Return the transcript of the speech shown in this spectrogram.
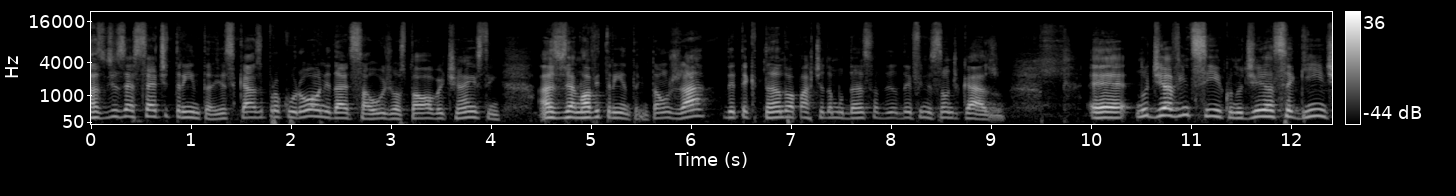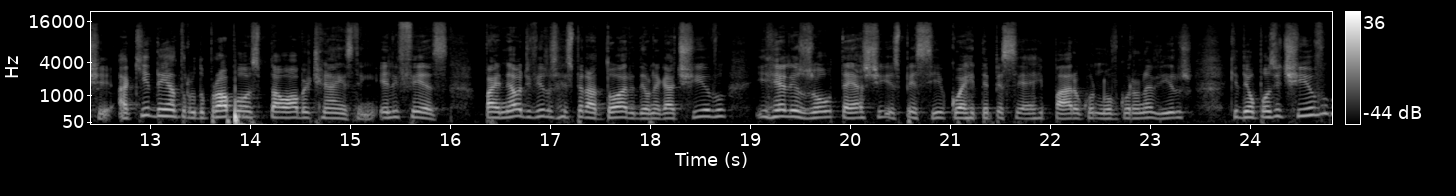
às 17h30. Esse caso procurou a unidade de saúde, o Hospital Albert Einstein, às 19h30. Então, já detectando a partir da mudança da definição de caso. É, no dia 25, no dia seguinte, aqui dentro do próprio Hospital Albert Einstein, ele fez painel de vírus respiratório, deu negativo, e realizou o teste específico RT-PCR para o novo coronavírus, que deu positivo.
